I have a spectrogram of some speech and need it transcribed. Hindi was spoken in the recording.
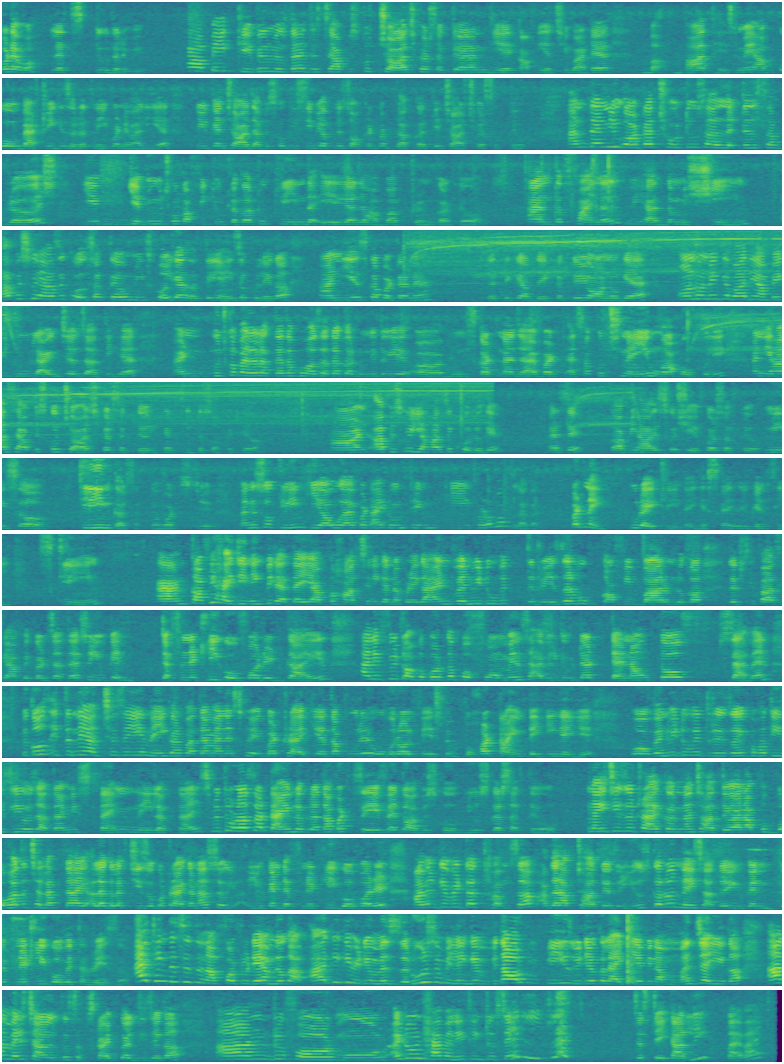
whatever let's do the review यहाँ पे एक केबल मिलता है जिससे आप इसको चार्ज कर सकते हो एंड ये काफ़ी अच्छी बात है। बा, बात है इसमें आपको बैटरी की ज़रूरत नहीं पड़ने वाली है। तो यू कैन चार्ज आप इसको किसी भी अपने सॉकेट में प्लग करके चार्ज कर सकते हो। And then you got a छोटू सा लिटिल सा ब्रश ये ये भी मुझको काफ़ी क्यूट लगा टू क्लीन द एरिया जहाँ पर आप ट्रिम करते हो। And the final we had the machine आप इसको यहाँ से खोल सकते हो मीन्स खोल के आ सकते हो यहीं से खुलेगा। एंड ये इसका बटन है। जैसे कि आप देख सकते हो, ये ऑन हो गया है। ऑन होने के बाद यहाँ पे एक ब्लू लाइट जल जाती है। एंड मुझको पहले लगता था बहुत ज़्यादा कर लूँगी तो ये मीन्स कट ना जाए बट ऐसा कुछ नहीं हुआ होपफुली एंड यहाँ से आप इसको चार्ज कर सकते हो। You can see the socket है एंड आप इसको यहाँ से खोलोगे, ऐसे तो आप यहाँ इसको शेव कर सकते हो। मीन्स क्लीन कर सकते हो। बट मैंने इसको क्लीन किया हुआ है बट आई डोंट थिंक कि थोड़ा बहुत लगा। बट नहीं, पूरा ही क्लीन है। Yes guys you can see clean and काफ़ी हाइजीनिक भी रहता है, ये आपको हाथ से नहीं करना पड़ेगा। And when we do with razor वो काफ़ी बार हम लोग का लिप्स के पास यहाँ पे कट जाता है। So you can definitely go for it guys and if you talk about the performance I will give it a ten out of seven because इतने अच्छे से ये नहीं कर पाता, मैंने इसको एक बार ट्राई किया था पूरे ओवरऑल फेस पे। बहुत टाइम टेकिंग है ये। When we do with razor बहुत ईजिली हो जाता है। मीन्स टाइम नहीं लगता है। इसमें थोड़ा सा टाइम लग रहा था बट सेफ़ है तो आप इसको यूज़ कर सकते हो। नई चीज़ें ट्राई करना चाहते हो एंड आपको बहुत अच्छा लगता है अलग अलग चीज़ों को ट्राई करना so you can definitely go for it I will give it a thumbs up अगर आप चाहते हो तो यूज़ करो, नहीं चाहते हो you can definitely go with a razor I think this is enough for today हम लोग आप आगे की वीडियो में ज़रूर से मिलेंगे. विदाउट प्लीज़ वीडियो को लाइक किए बिना मत जाइएगा एंड मेरे चैनल को सब्सक्राइब कर दीजिएगा. And for more I don't have anything to say just take early bye bye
